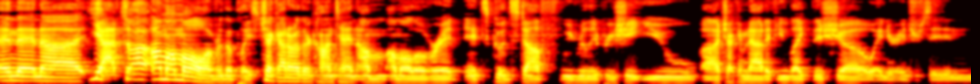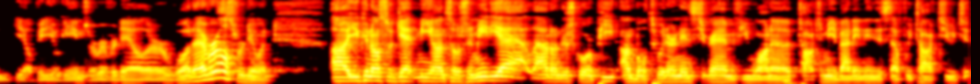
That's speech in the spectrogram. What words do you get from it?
and then uh, yeah, so I, I'm I'm all over the place. Check out our other content. I'm I'm all over it. It's good stuff. We'd really appreciate you uh, checking it out if you like this show and you're interested in you know video games or Riverdale or whatever else we're doing. Uh, you can also get me on social media at loud underscore Pete on both Twitter and Instagram if you want to talk to me about any of the stuff we talked to, t-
